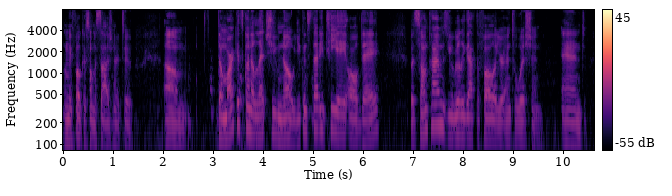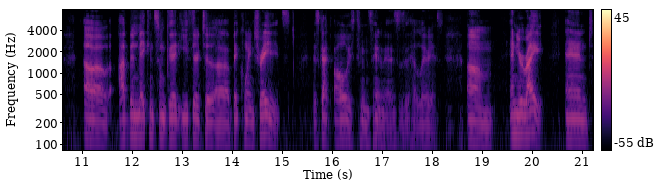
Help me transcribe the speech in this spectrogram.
let me focus on massaging her too. Um, the market's going to let you know. You can study TA all day, but sometimes you really got to follow your intuition. And uh, I've been making some good ether to uh, Bitcoin trades. This guy always tunes in, man. This is hilarious. Um, and you're right. And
